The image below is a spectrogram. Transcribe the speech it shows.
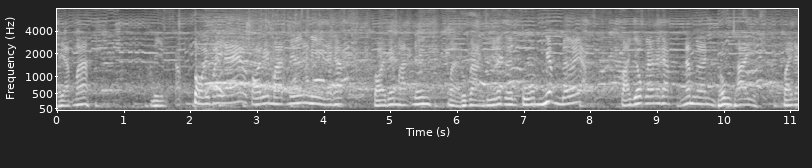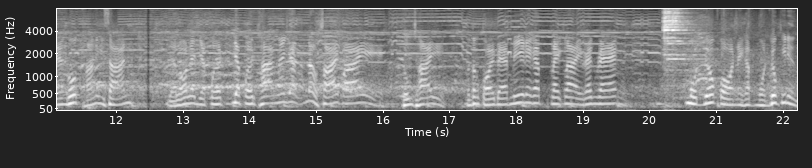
ขยับมานี่ต่อยไปแล้วต่อยไปหมัดหนึงนี่นะครับ ต่อยไปหมัดหนึงมารูปร่างดีเหลือเกินตัวเมี่ยมเลยอะปลายยกแล้วนะครับ น้ำเงินธงชัย ฝ่ายแดงรถถังอีสาน อย่าล้อเล่นอย่าเปิดอย่าเปิดคางนะอย่าเน่าซ้ายไปธงชัยมันต้องต่อยแบบนี้นะครับใกล้ๆแรงๆ หมดยกก่อนนะครับ หมดยกที่หนึ่ง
